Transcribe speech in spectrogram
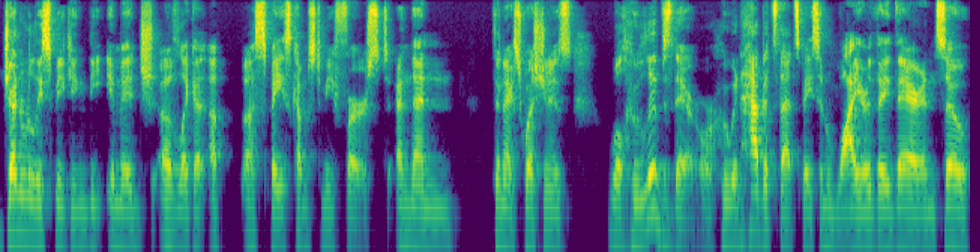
generally speaking the image of like a, a, a space comes to me first and then the next question is well who lives there or who inhabits that space and why are they there and so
